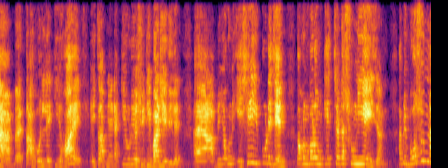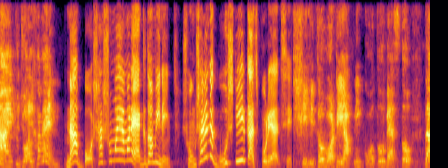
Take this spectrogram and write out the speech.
না তা বললে কি হয়? এই তো আপনি একটা কিউরিওসিটি বাড়িয়ে দিলেন। আপনি যখন এসেই পড়েছেন তখন বরং কেচ্ছাটা শুনিয়েই যান। আপনি বসুন না একটু জল খাবেন? না বসার সময় আমার একদমই নেই। সংসারে না গোষ্ঠীর কাজ পড়ে আছে। সে তো বটে আপনি কত ব্যস্ত। তা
